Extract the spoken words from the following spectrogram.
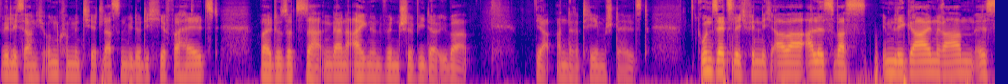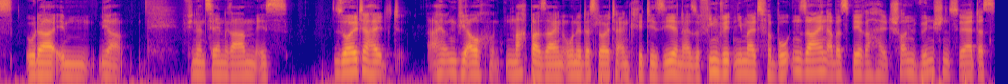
will ich es auch nicht unkommentiert lassen, wie du dich hier verhältst, weil du sozusagen deine eigenen Wünsche wieder über ja, andere Themen stellst. Grundsätzlich finde ich aber alles, was im legalen Rahmen ist oder im ja, finanziellen Rahmen ist, sollte halt irgendwie auch machbar sein, ohne dass Leute einen kritisieren. Also Fliegen wird niemals verboten sein, aber es wäre halt schon wünschenswert, dass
